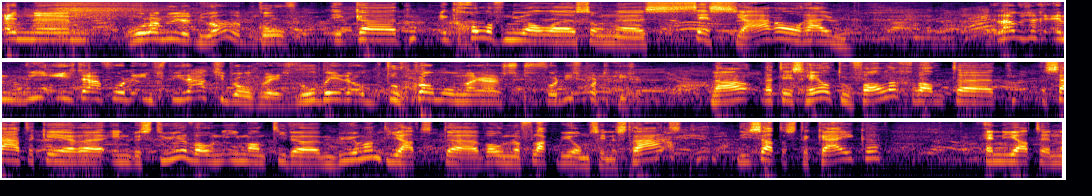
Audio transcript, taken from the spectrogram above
En ehm, hoe lang doe je dat nu al, golfen? Ik, ik golf nu al zo'n zes jaar al ruim. Laten we zeggen, en wie is daarvoor de inspiratiebron geweest? Hoe ben je er ook toe gekomen om nou juist voor die sport te kiezen? Nou, dat is heel toevallig, want we zaten een keer eh, in het bestuur. woonde iemand, die de, een buurman, die had, eh, woonde vlak bij ons in de straat. Die zat eens te kijken en die had een,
